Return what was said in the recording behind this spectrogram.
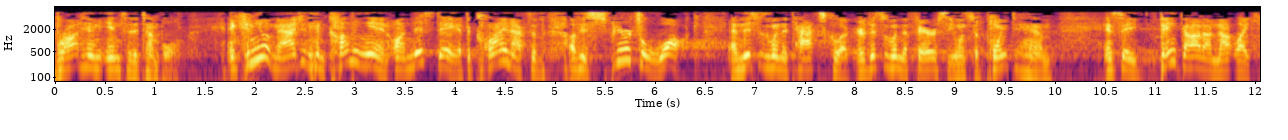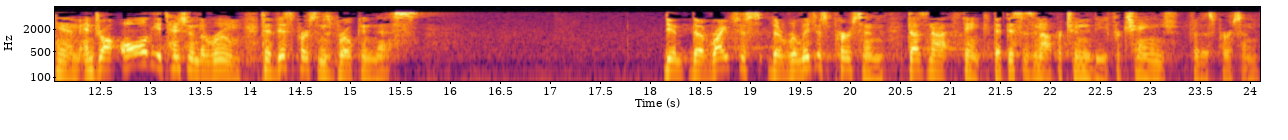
brought him into the temple. And can you imagine him coming in on this day at the climax of, of his spiritual walk? And this is when the tax collector, or this is when the Pharisee wants to point to him and say, thank God I'm not like him, and draw all the attention of the room to this person's brokenness. The, the righteous, the religious person does not think that this is an opportunity for change for this person.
